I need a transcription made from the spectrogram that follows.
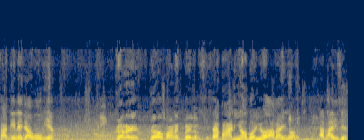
ભાગીને જાવું ક્યાં ઘરે જો ભાણે જ બોલ્યો એ ભાણિયો બોલ્યો આ ભાઈનો આ ભાઈ છે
